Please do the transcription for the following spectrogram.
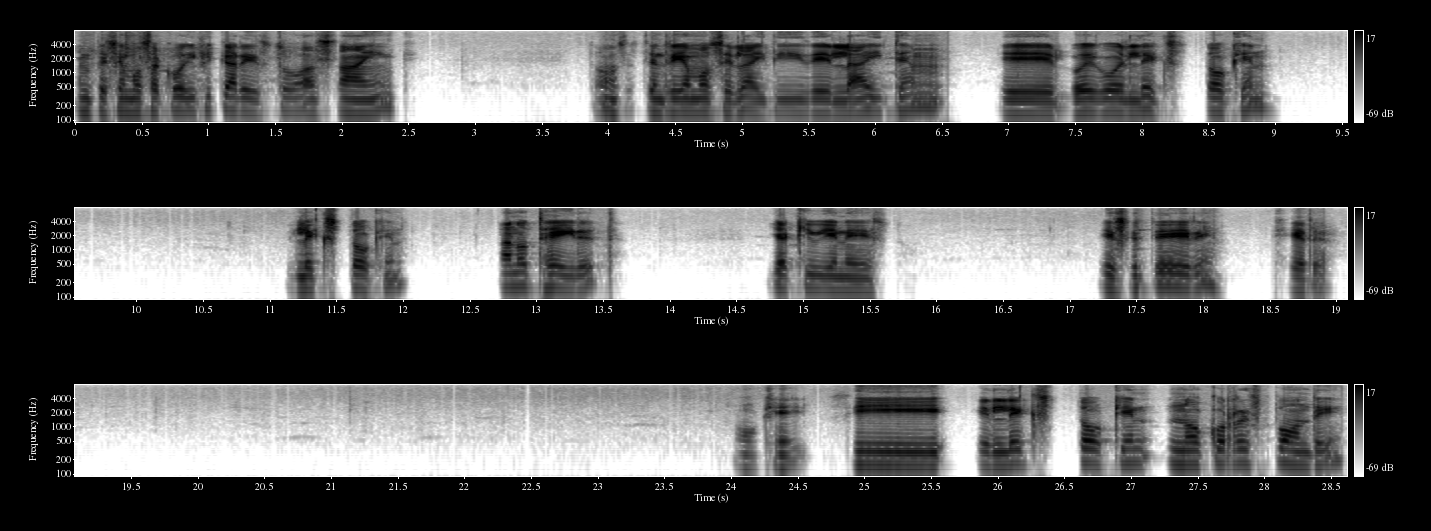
Empecemos a codificar esto, assign. Entonces tendríamos el ID del item, eh, luego el X token, el X token, annotated, y aquí viene esto, str header. Ok, si el ex token no corresponde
